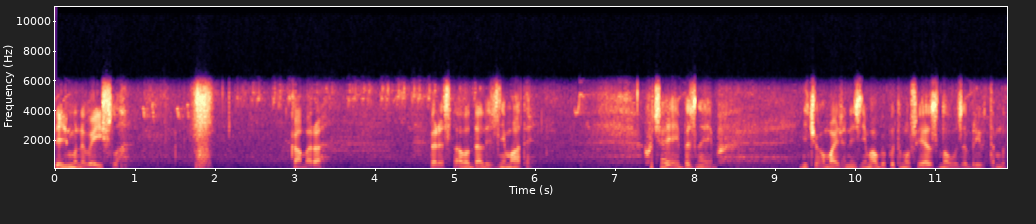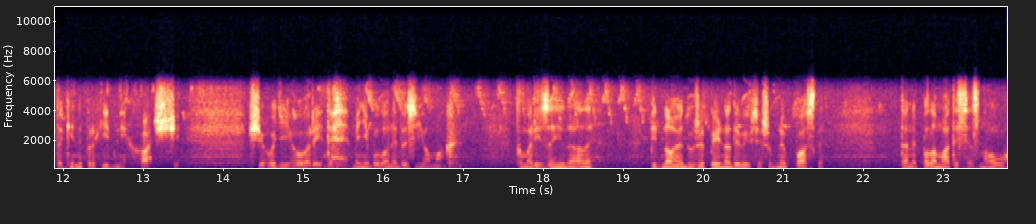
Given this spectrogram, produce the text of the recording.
Фільму не вийшло. Камера перестала далі знімати. Хоча я і без неї б нічого майже не знімав би, тому що я знову забрів там у такі непрохідні хащі, що годі й говорити. Мені було не до зйомок, комарі заїдали, під ноги дуже пильно дивився, щоб не впасти та не поламатися знову.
